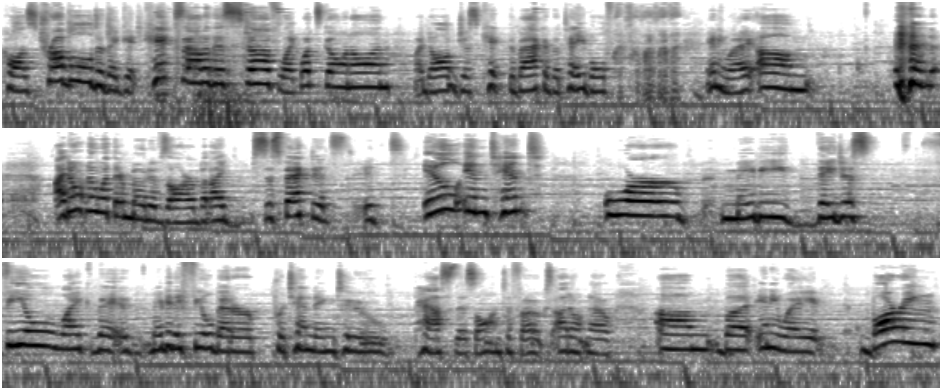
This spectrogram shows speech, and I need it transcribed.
cause trouble, do they get kicks out of this stuff? Like, what's going on? My dog just kicked the back of the table. anyway, um, and I don't know what their motives are, but I suspect it's it's ill intent, or maybe they just feel like they maybe they feel better pretending to pass this on to folks. I don't know. Um, but anyway, barring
